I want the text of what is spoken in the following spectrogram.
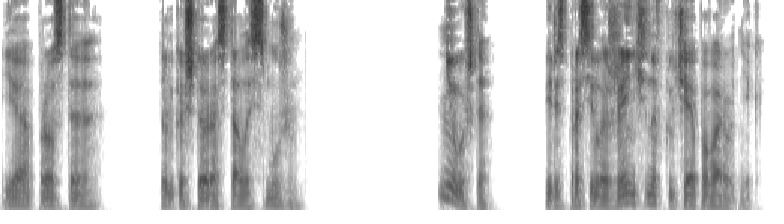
«Я просто только что рассталась с мужем». «Неужто?» – переспросила женщина, включая поворотник.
